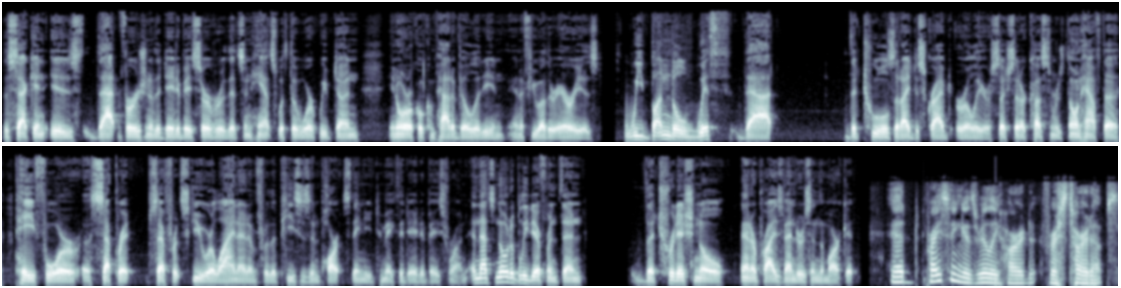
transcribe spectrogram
The second is that version of the database server that's enhanced with the work we've done in Oracle compatibility and, and a few other areas. We bundle with that the tools that I described earlier, such that our customers don't have to pay for a separate separate SKU or line item for the pieces and parts they need to make the database run. And that's notably different than the traditional enterprise vendors in the market. Ed, pricing is really hard for startups.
